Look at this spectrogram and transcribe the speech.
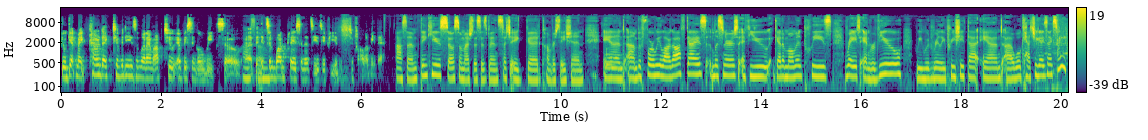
you'll get my current activities and what I'm up to every single week. So uh, awesome. uh, it's in one place and it's easy for you to, to, follow me there. Awesome. Thank you so, so much. This has been such a good conversation. And um, before we log off, guys, listeners, if you get a moment, please rate and review. We would really appreciate that. And uh, we'll catch you guys next week.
